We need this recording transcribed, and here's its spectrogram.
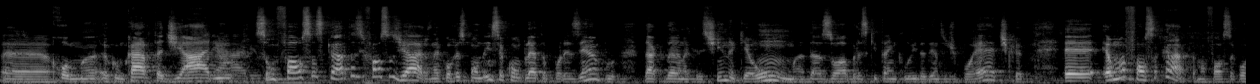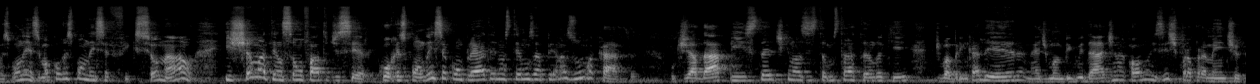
é, roman com carta diário. diário. São falsas cartas e falsos diários, né? Correspondência completa, por exemplo, da, da Ana Cristina, que é uma das obras que está incluída dentro de Poética, é, é uma falsa carta, uma falsa correspondência, uma correspondência ficcional e chama a atenção o fato de ser correspondência completa e nós temos apenas uma carta o que já dá a pista de que nós estamos tratando aqui de uma brincadeira, né, de uma ambiguidade na qual não existe propriamente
